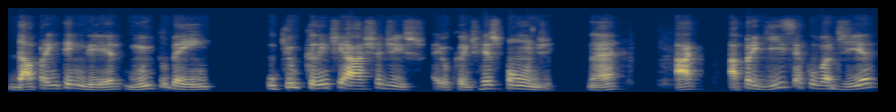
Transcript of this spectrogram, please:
dá para entender muito bem o que o Kant acha disso. Aí o Kant responde, né? A, a preguiça e a covardia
